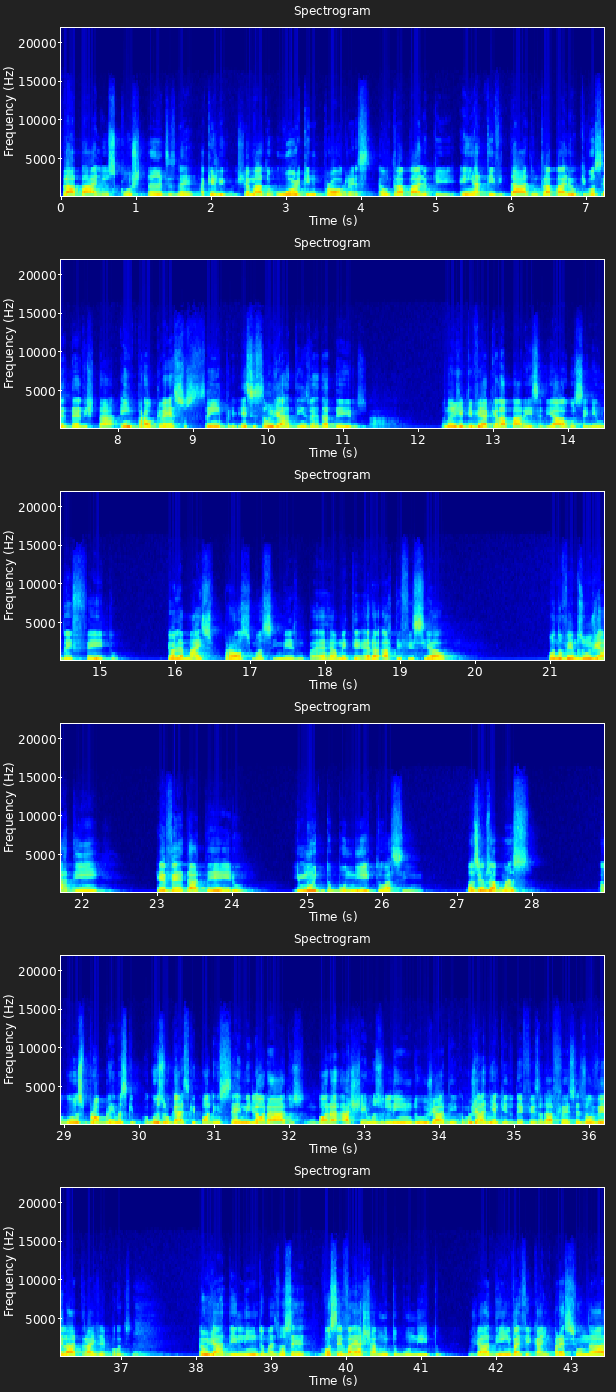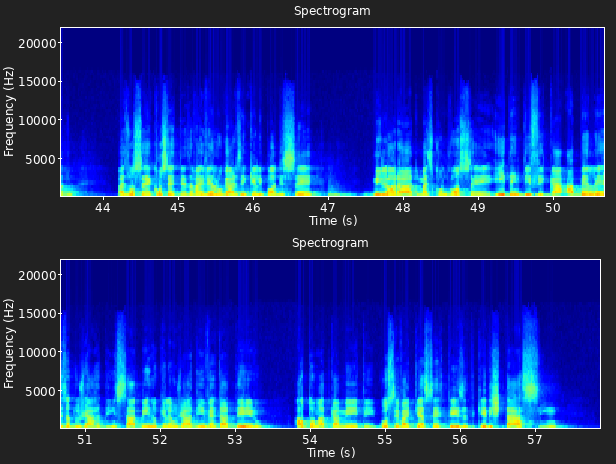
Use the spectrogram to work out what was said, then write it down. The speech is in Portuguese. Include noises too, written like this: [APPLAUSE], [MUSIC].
trabalhos constantes, né? Aquele chamado work in progress. É um trabalho que em atividade, um trabalho que você deve estar em progresso sempre. Esses são jardins verdadeiros. Quando a gente vê aquela aparência de algo sem nenhum defeito, e olha mais próximo a si mesmo, é, realmente era artificial. Quando vemos um jardim que é verdadeiro e muito bonito assim, nós vemos algumas, alguns problemas, que, alguns lugares que podem ser melhorados, embora achemos lindo o jardim. Como o jardim aqui do Defesa da Fé, vocês vão ver lá atrás depois. É um jardim lindo, mas você, você vai achar muito bonito o jardim, vai ficar impressionado mas você com certeza vai ver lugares em que ele pode ser melhorado. Mas quando você identificar a beleza do jardim, sabendo que ele é um jardim verdadeiro, automaticamente você vai ter a certeza de que ele está assim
